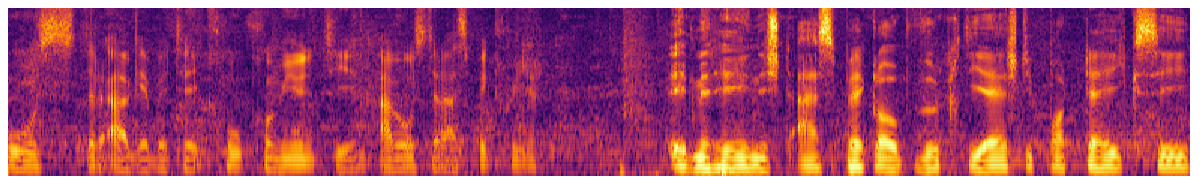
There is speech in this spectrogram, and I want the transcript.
aus der LGBTQ-Community, auch aus der SP Queer. Immerhin war die SP glaube ich, wirklich die erste Partei, gewesen,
